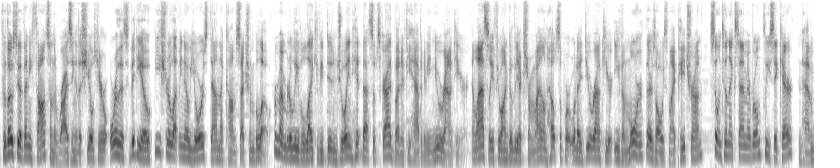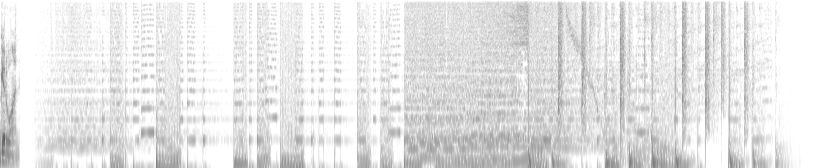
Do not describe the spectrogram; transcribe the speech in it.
For those who have any thoughts on the Rising of the Shield Hero or this video, be sure to let me know yours down that comment section below. Remember to leave a like if you did enjoy and hit that subscribe button if you happen to be new around here. And lastly, if you want to go the extra mile and help support what I do around here even more, there's always my Patreon. So until next time everyone, please take care and have a good one.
